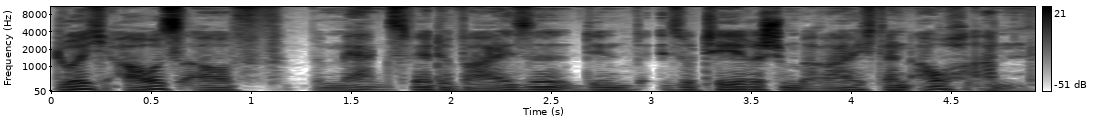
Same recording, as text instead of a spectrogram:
durchaus auf bemerkenswerte Weise den esoterischen Bereich dann auch an.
